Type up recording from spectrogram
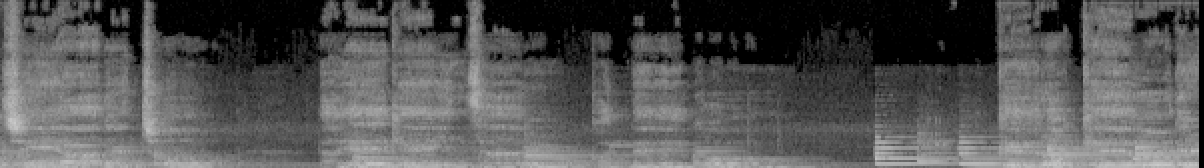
아무렇지 않은 척 나에게 인사를 건네고. 그렇게 오늘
